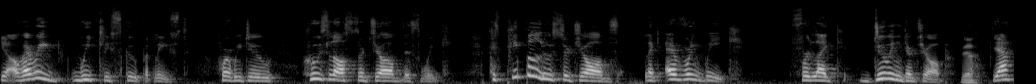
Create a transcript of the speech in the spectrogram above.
you know, of every weekly scoop at least, where we do who's lost their job this week, because people lose their jobs like every week for like doing their job. Yeah. Yeah,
